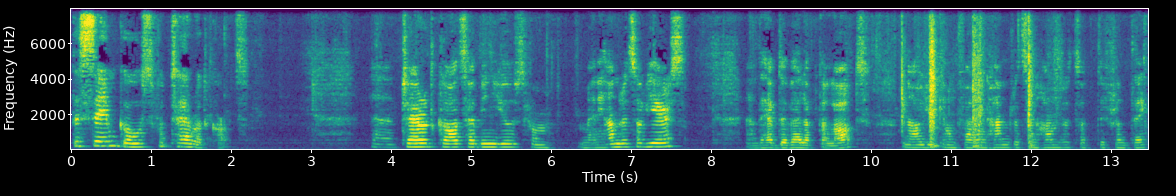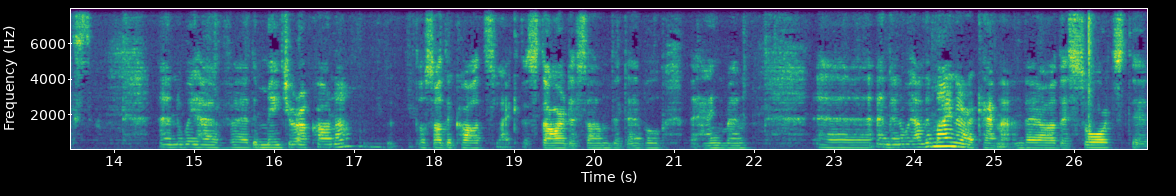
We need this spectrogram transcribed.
The same goes for tarot cards. Uh, tarot cards have been used for many hundreds of years and they have developed a lot. Now you can find hundreds and hundreds of different texts. And we have uh, the major arcana. Those are the cards like the star, the sun, the devil, the hangman. Uh, and then we have the minor arcana, and there are the swords, the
